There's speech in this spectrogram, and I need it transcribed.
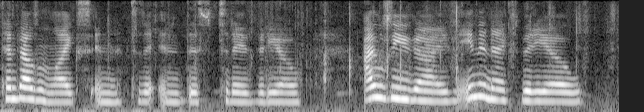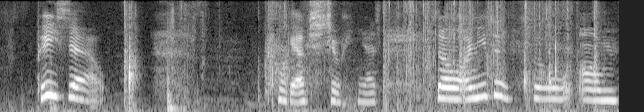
10,000 likes in today in this today's video. I will see you guys in the next video. Peace out. Okay, I'm just joking, yes. So I need to so um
